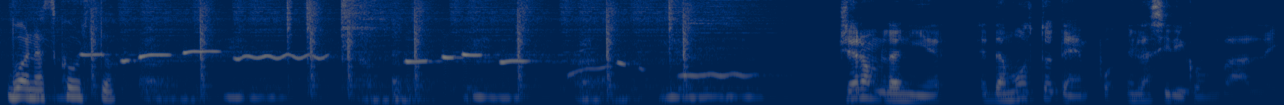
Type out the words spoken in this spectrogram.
Buon ascolto. Jerome Lanier è da molto tempo nella Silicon Valley.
